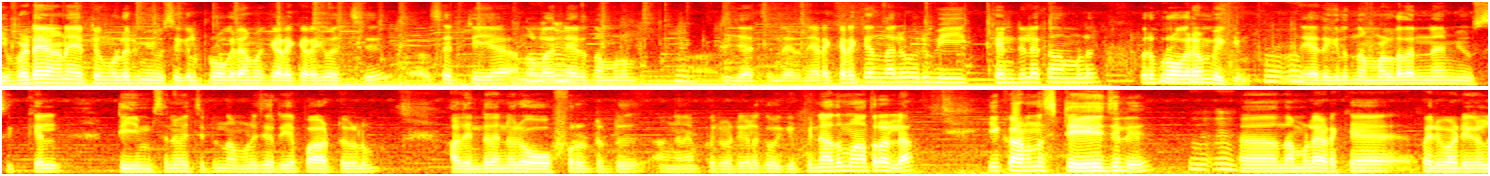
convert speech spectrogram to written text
ഇവിടെയാണ് ഏറ്റവും കൂടുതൽ മ്യൂസിക്കൽ പ്രോഗ്രാം ഒക്കെ ഇടയ്ക്കിടയ്ക്ക് വെച്ച് സെറ്റ് ചെയ്യുക എന്നുള്ളത് തന്നെയായിരുന്നു നമ്മളും വിചാരിച്ചിട്ടുണ്ടായിരുന്നു ഇടയ്ക്കിടയ്ക്ക് എന്നാലും ഒരു വീക്കെൻഡിലൊക്കെ നമ്മൾ ഒരു പ്രോഗ്രാം വെക്കും. ഏതെങ്കിലും നമ്മളുടെ തന്നെ മ്യൂസിക്കൽ ടീംസിനെ വെച്ചിട്ട് നമ്മൾ ചെറിയ പാട്ടുകളും അതിന്റെ തന്നെ ഒരു ഓഫർ ഇട്ടിട്ട് അങ്ങനെ പരിപാടികളൊക്കെ വെക്കും പിന്നെ അത് മാത്രമല്ല ഈ കാണുന്ന സ്റ്റേജിൽ. നമ്മൾ ഇടയ്ക്ക് പരിപാടികൾ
